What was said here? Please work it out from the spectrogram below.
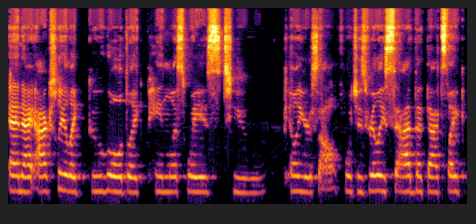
And I actually like Googled like painless ways to kill yourself, which is really sad that that's like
